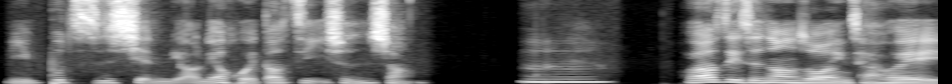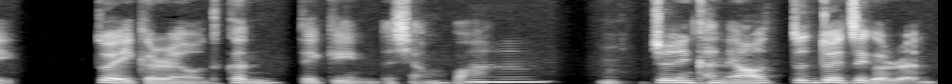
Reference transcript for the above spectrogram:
你不只闲聊，你要回到自己身上。嗯，回到自己身上的时候，你才会对一个人有更 dig in 的想法。嗯，嗯，就是你可能要针对这个人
